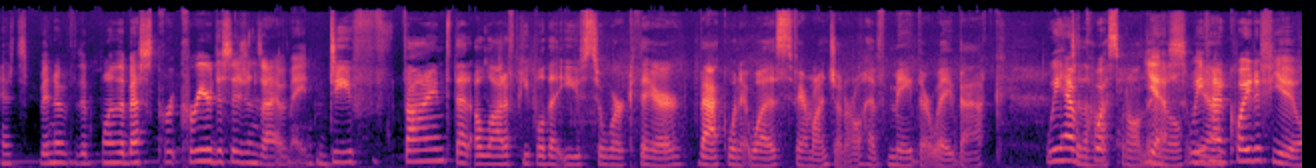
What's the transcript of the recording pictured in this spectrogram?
it's been a, the, one of the best career decisions I have made. Do you f- find that a lot of people that used to work there back when it was Fairmont General have made their way back? We have To the qui- hospital on the yes, hill, we've yeah. had quite a few.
